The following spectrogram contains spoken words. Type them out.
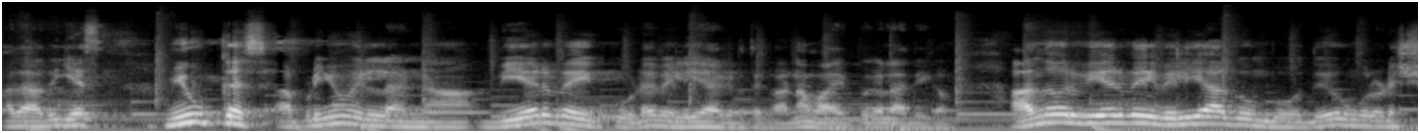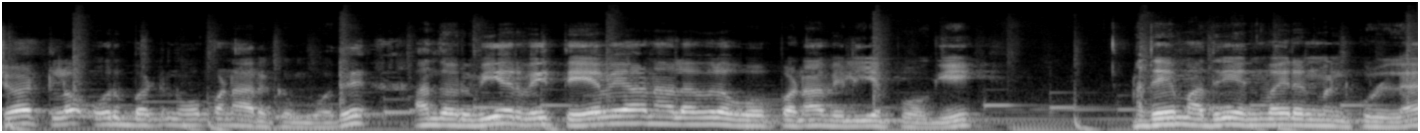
அதாவது எஸ் மியூக்கஸ் அப்படியும் இல்லைன்னா வியர்வை கூட வெளியாகிறதுக்கான வாய்ப்புகள் அதிகம். அந்த ஒரு வியர்வை வெளியாகும் போது உங்களோட ஷர்ட்டில் ஒரு பட்டன் ஓப்பனாக இருக்கும்போது அந்த ஒரு வியர்வை தேவையான அளவில் ஓப்பனாக வெளியே போகி அதே மாதிரி என்வைரன்மெண்ட்குள்ளே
